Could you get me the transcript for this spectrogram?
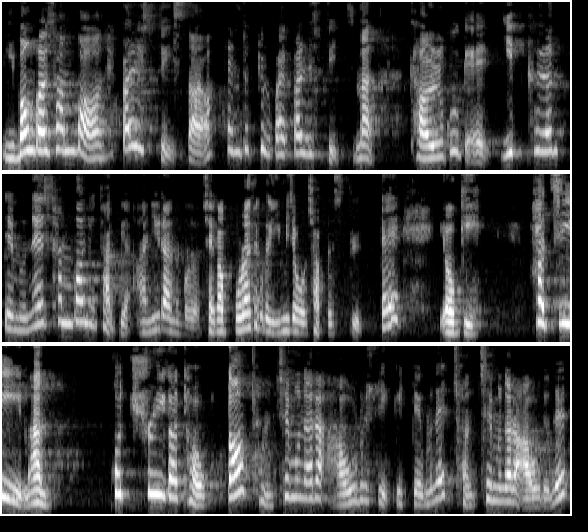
2번과 3번 헷갈릴 수도 있어요. 핸드툴과 헷갈릴 수도 있지만 결국에 이 표현 때문에 3번이 답이 아니라는 거예요. 제가 보라색으로 이미적으로 잡았을 때 여기 하지만 포트리가 더욱더 전체 문화를 아우를 수 있기 때문에 전체 문화를 아우르는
